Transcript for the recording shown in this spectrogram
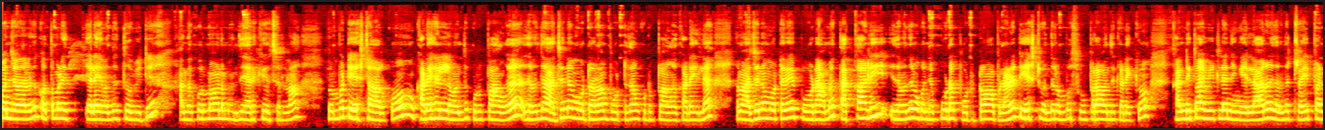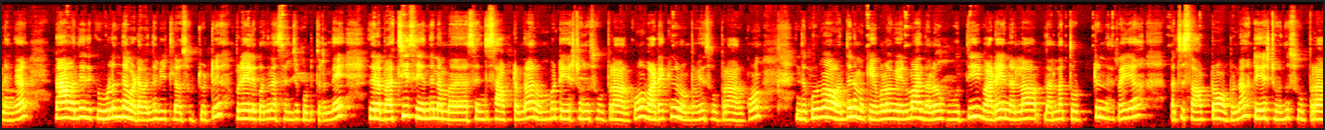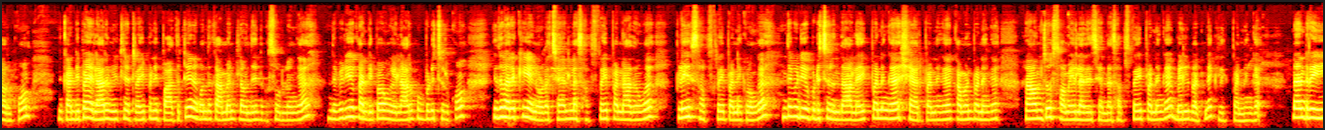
கொஞ்சம் அதில் வந்து கொத்தமல்லி இலையை வந்து தூவிட்டு அந்த குருமாவை நம்ம வந்து இறக்கி வச்சிடலாம். ரொம்ப டேஸ்ட்டாக இருக்கும். கடைகளில் வந்து கொடுப்பாங்க. அதை வந்து அஜினமோட்டோலாம் போட்டு தான் கொடுப்பாங்க கடையில். நம்ம அஜினமோட்டோவே போடாமல் தக்காளி இதை வந்து நம்ம கொஞ்சம் கூட போட்டுட்டோம் அப்படின்னாலே டேஸ்ட் வந்து ரொம்ப சூப்பராக வந்து கிடைக்கும். கண்டிப்பாக வீட்டில் நீங்கள் எல்லோரும் இதை வந்து ட்ரை பண்ணுங்கள் நான் வந்து இதுக்கு உளுந்த வடை வந்து வீட்டில் சுட்டுட்டு பிள்ளைகளுக்கு வந்து நான் செஞ்சு கொடுத்துருந்தேன். இதில் பச்சி சேர்ந்து நம்ம செஞ்சு சாப்பிட்டோம்னா ரொம்ப டேஸ்ட் வந்து சூப்பராக இருக்கும். வடைக்கும் ரொம்பவே சூப்பராக இருக்கும். இந்த குருமா வந்து நமக்கு எவ்வளோ வேணுமோ அந்த அளவுக்கு ஊற்றி வடையை நல்லா நல்லா தொட்டு நிறையா வச்சு சாப்பிட்டோம் அப்படின்னா டேஸ்ட் வந்து சூப்பராக இருக்கும். இது கண்டிப்பாக எல்லோரும் வீட்டில் ட்ரை பண்ணி பார்த்துட்டு எனக்கு வந்து கமெண்ட்டில் வந்து எனக்கு சொல்லுங்கள் இந்த வீடியோ கண்டிப்பாக உங்கள் எல்லாருக்கும் பிடிச்சிருக்கும். இது வரைக்கும் என்னோடய சேனலை சப்ஸ்கிரைப் பண்ணாதவங்க ப்ளீஸ் சப்ஸ்கிரைப் பண்ணிக்கோங்க. இந்த வீடியோ பிடிச்சிருந்தா லைக் பண்ணுங்கள் ஷேர் பண்ணுங்கள் கமெண்ட் பண்ணுங்கள் ராம்ஜோ சமையல் அறை சேனலை சப்ஸ்கிரைப் பண்ணுங்கள் பெல் பட்டனை கிளிக் பண்ணுங்கள் நன்றி.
